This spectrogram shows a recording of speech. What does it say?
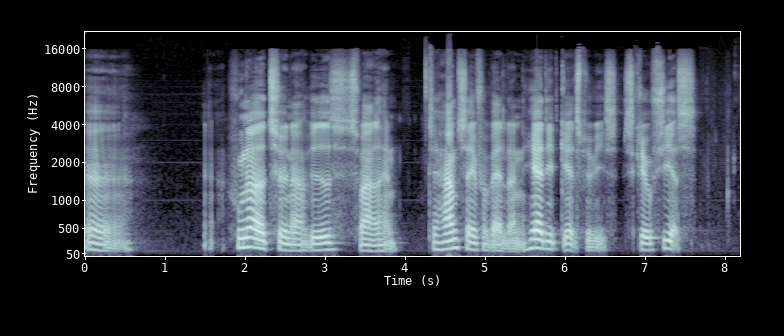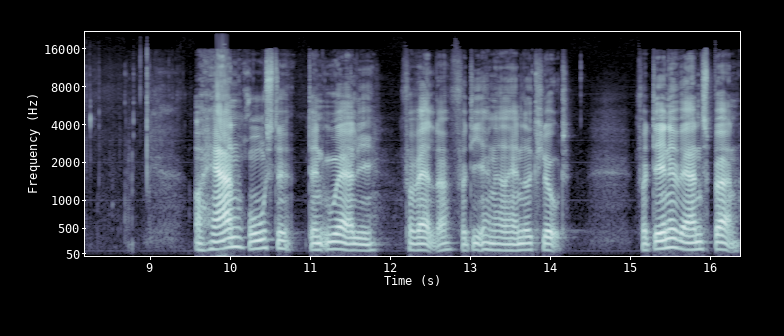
Øh, 100 tønder hvide, svarede han. Til ham sagde forvalteren, her er dit gældsbevis. Skriv 80. Og Herren roste den uærlige forvalter, fordi han havde handlet klogt. For denne verdens børn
